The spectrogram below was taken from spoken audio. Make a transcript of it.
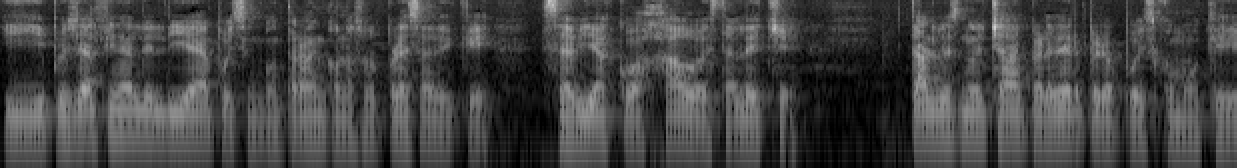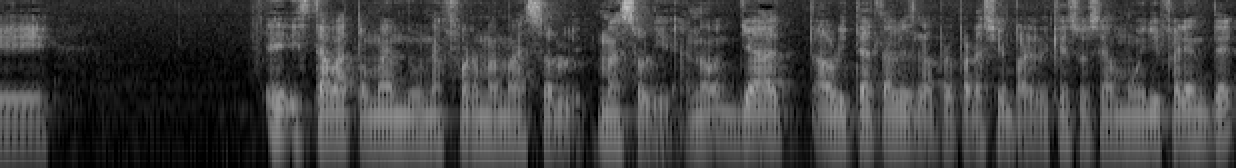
y pues ya al final del día pues se encontraban con la sorpresa de que se había cuajado esta leche. Tal vez no echada a perder, pero pues como que estaba tomando una forma más, más sólida, ¿no? Ya ahorita tal vez la preparación para el queso sea muy diferente,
